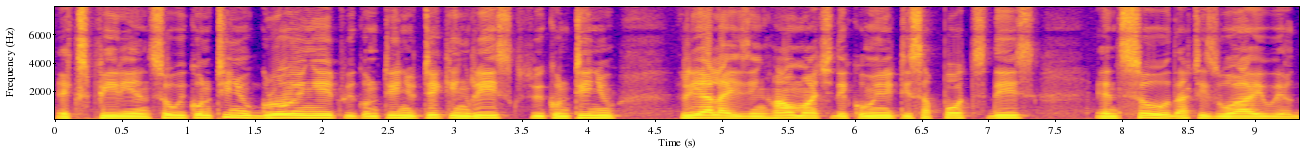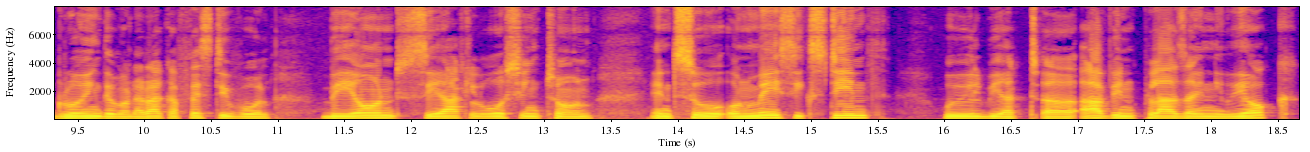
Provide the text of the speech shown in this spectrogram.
experience. So we continue growing it, we continue taking risks, we continue realizing how much the community supports this. And so that is why we are growing the Madaraka Festival beyond Seattle, Washington. And so on May 16th, we will be at uh, Irving Plaza in New York.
